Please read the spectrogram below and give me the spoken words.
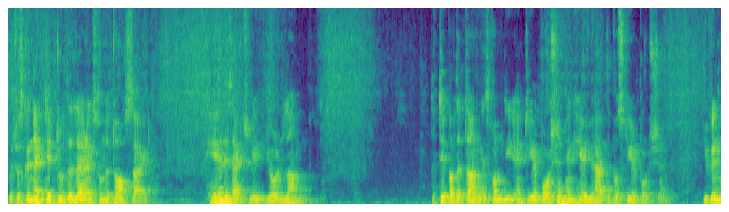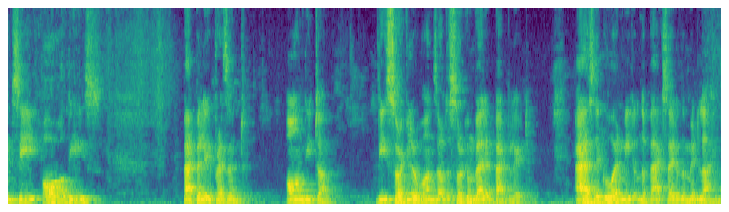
which was connected to the larynx from the top side here is actually your lung. The tip of the tongue is from the anterior portion and here you have the posterior portion. You can see all these papillae present on the tongue. These circular ones are the circumvallate papillae as they go and meet on the back side of the midline,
